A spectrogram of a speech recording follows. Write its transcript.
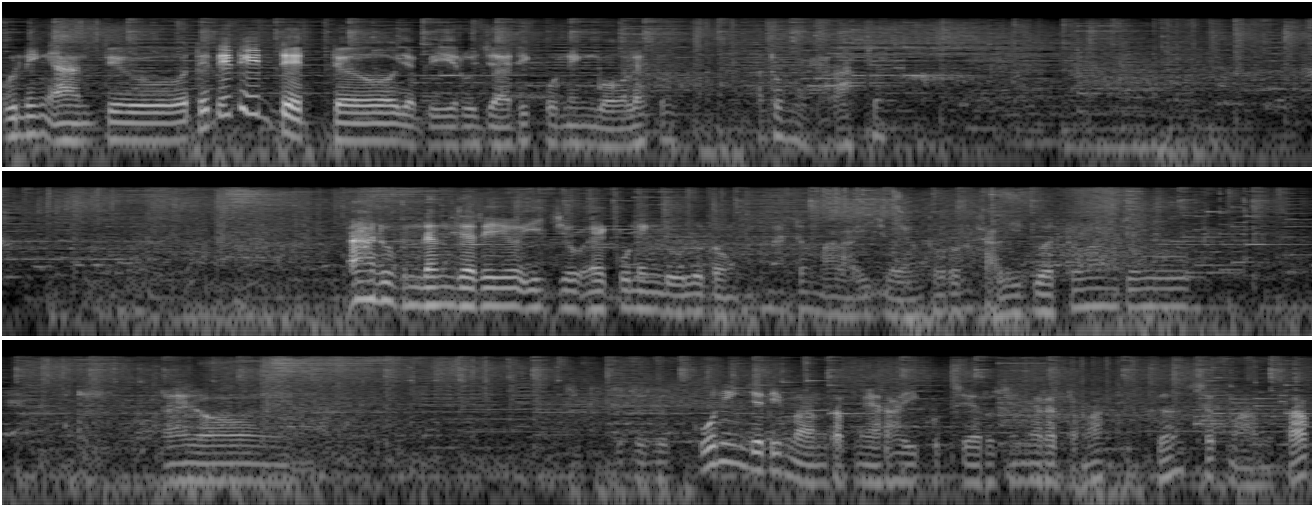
Kuning aduh dededededo ya biru jadi kuning boleh tuh. Aduh merah cuy aduh gendang jadi yuk hijau eh kuning dulu dong. Aduh malah hijau yang turun kali dua tuh ayo dong kuning jadi mantap merah ikut sih harusnya merah tengah tiga set mantap.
